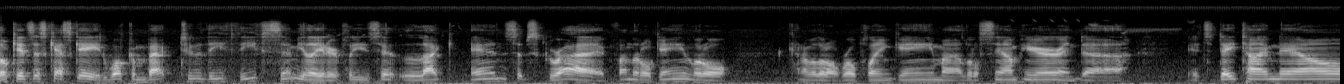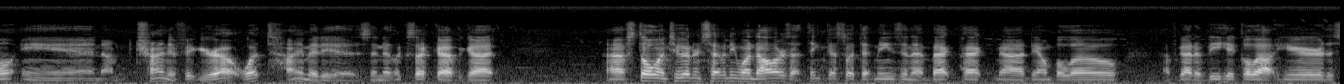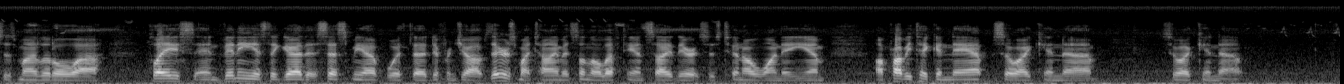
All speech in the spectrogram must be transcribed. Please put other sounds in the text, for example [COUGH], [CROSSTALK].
Hello kids, this is Kas Cade. Welcome back to the Thief Simulator. Please hit like and subscribe. Fun little game, little kind of a little role-playing game, a little sim here, and uh, it's daytime now, and I'm trying to figure out what time it is, and it looks like I've got I've stolen $271. I think that's what that means in that backpack uh, down below. I've got a vehicle out here. This is my little uh, place, and Vinny is the guy that sets me up with uh, different jobs. There's my time. It's on the left-hand side there. It says 10:01 a.m. I'll probably take a nap so I can uh, so I can uh,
